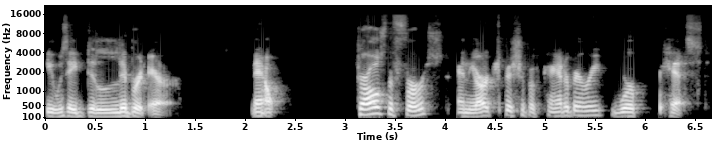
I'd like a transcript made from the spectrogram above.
it was a deliberate error. Now, Charles I and the Archbishop of Canterbury were pissed.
